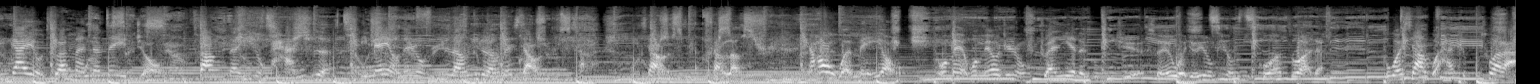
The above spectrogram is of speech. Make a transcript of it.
应该有专门的那种方的一种盘子，里面有那种一棱一棱的小小小冷，然后我没有，我没我没有这种专业的工具，所以我就用平底锅做的，不过效果还是不错啦，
